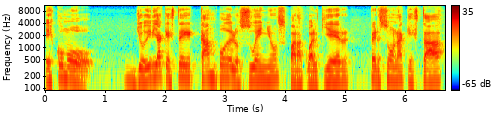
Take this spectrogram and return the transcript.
es como, yo diría que este campo de los sueños para cualquier persona que está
